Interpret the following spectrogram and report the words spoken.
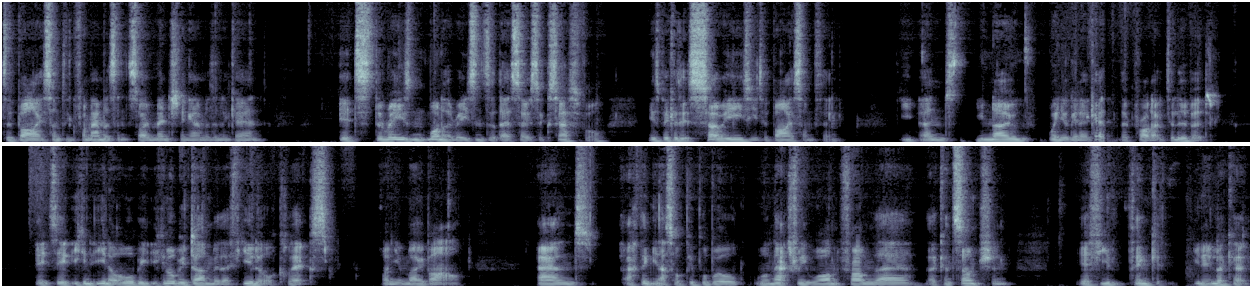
to buy something from Amazon, so I'm mentioning Amazon again, it's the reason one of the reasons that they're so successful is because it's so easy to buy something. And you know when you're going to get the product delivered. It's it, you can you know all be you can all be done with a few little clicks on your mobile. And i think that's what people will will naturally want from their their consumption. If you think you know look at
